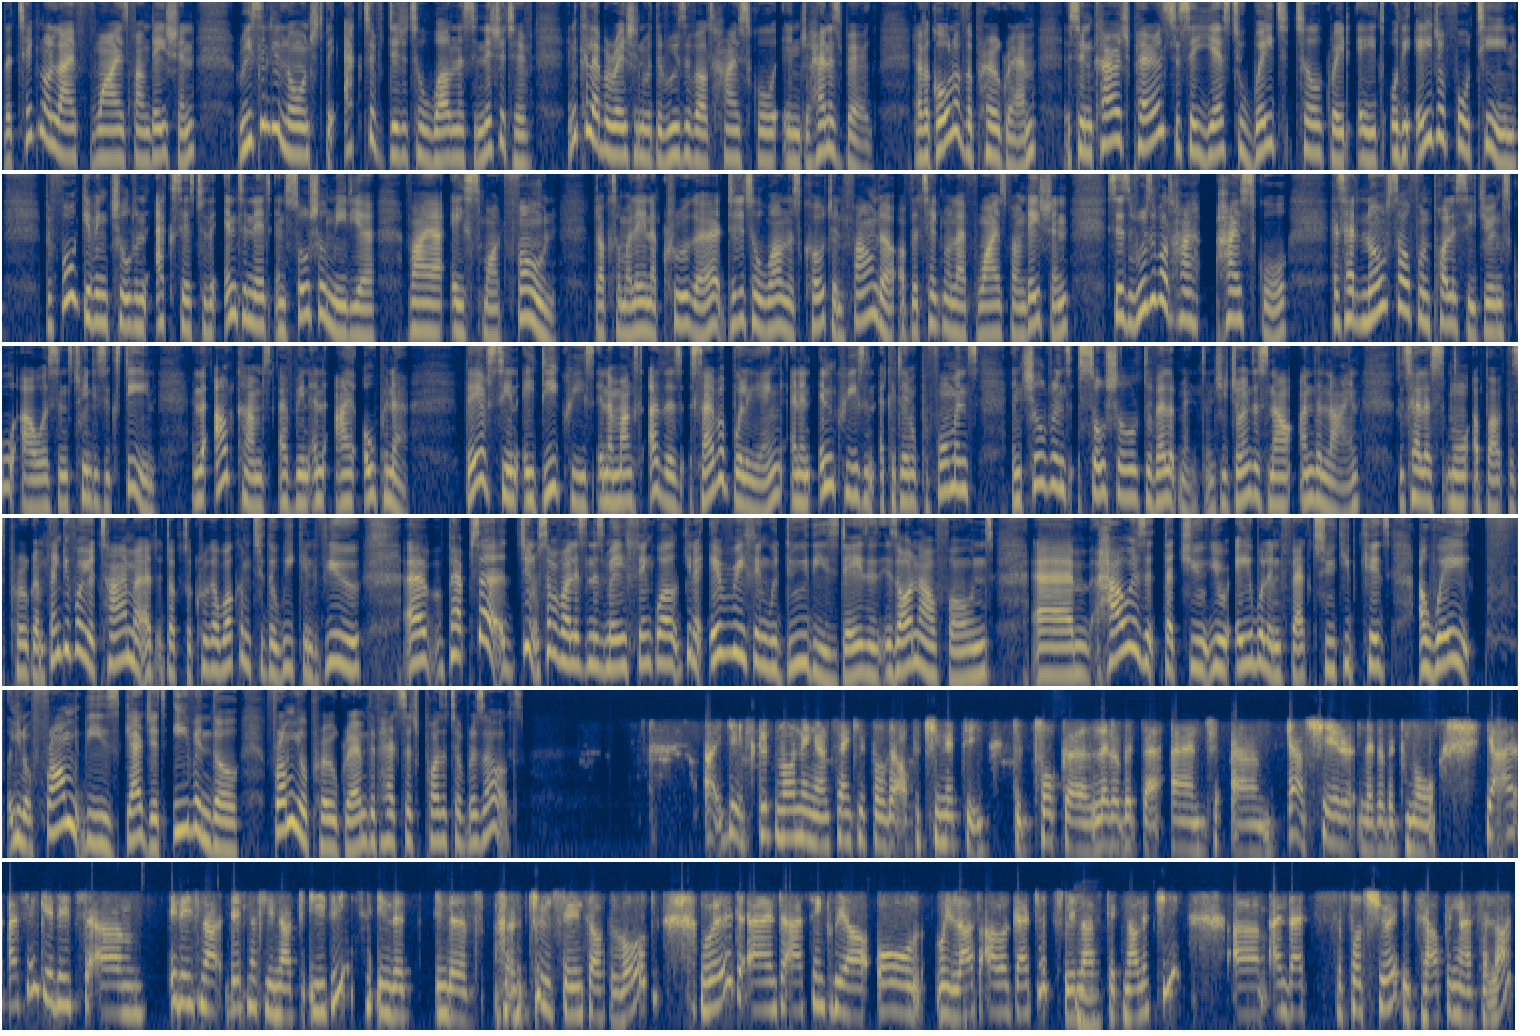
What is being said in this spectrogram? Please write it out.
The TechnoLife Wise Foundation recently launched the Active Digital Wellness Initiative in collaboration with the Roosevelt High School in Johannesburg. Now, the goal of the program is to encourage parents to say yes to wait till grade 8 or the age of 14 before giving children access to the internet and social media via a smartphone. Dr. Marlena Kruger, digital wellness coach and founder of the TechnoLife Wise Foundation, says Roosevelt High, High School has had no cell phone policy during school hours since 2016, and the outcomes have been an eye opener. They have seen a decrease in, amongst others, cyberbullying and an increase in academic performance and children's social development. And she joins us now on the line to tell us more about this program. Thank you for your time, uh, Dr. Kruger. Welcome to the Weekend View. Uh, perhaps uh, you know some of our listeners may think, well, you know, everything we do these days is, is on our phones. Um, how is it that you you're able, in fact, to keep kids away? F- you know, from these gadgets, even though from your program they've had such positive results? Uh, yes, good morning, and thank you for the opportunity to talk a little bit uh, and um, yeah, share a little bit more. Yeah, I, I think it is um, it is not definitely not easy in the in the true sense of the word, word. And I think we are all we love our gadgets, we mm. love technology, um, and that's for sure. It's helping us a lot.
